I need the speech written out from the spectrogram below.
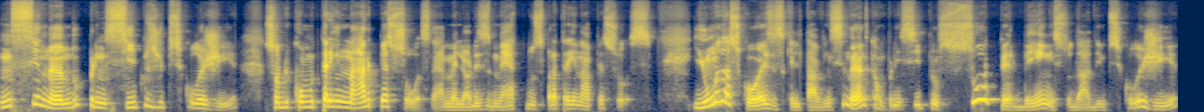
ensinando princípios de psicologia sobre como treinar pessoas, né? Melhores métodos para treinar pessoas. E uma das coisas que ele estava ensinando, que é um princípio super bem estudado em psicologia,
